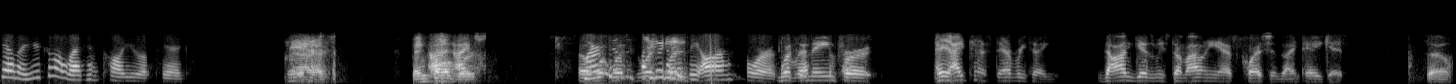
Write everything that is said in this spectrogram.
Taylor, you're going to let him call you a pig. Yeah, that's been I- called I- worse. Uh, Mark what, is what, a what, What's the arm for? it, What's the name of us? for? Hey, I test everything. Don gives me stuff. I don't even ask questions. I take it. So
